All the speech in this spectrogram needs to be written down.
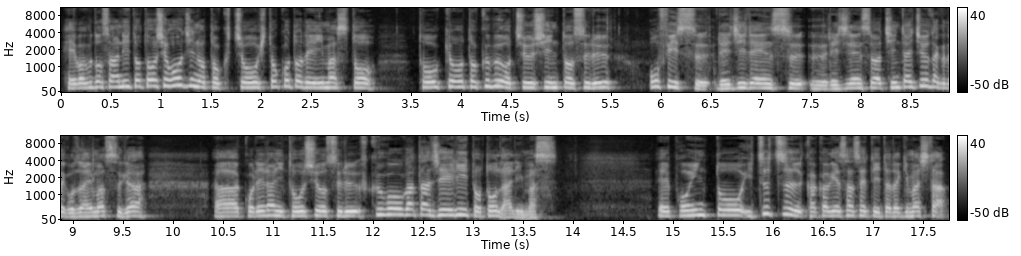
平和不動産リート投資法人の特徴を一言で言いますと、東京特部を中心とするオフィス、レジデンス、レジデンスは賃貸住宅でございますが、これらに投資をする複合型 J リートとなります。ポイントを5つ掲げさせていただきました。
